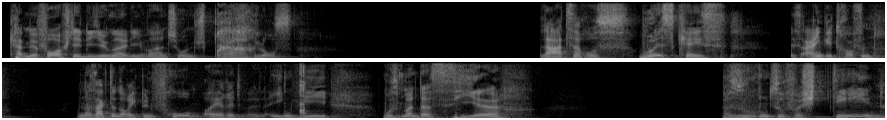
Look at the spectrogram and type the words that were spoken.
Ich kann mir vorstellen, die Jünger, die waren schon sprachlos. Lazarus, Worst Case, ist eingetroffen. Und dann sagt er noch, ich bin froh um euretwillen. Irgendwie muss man das hier versuchen zu verstehen.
